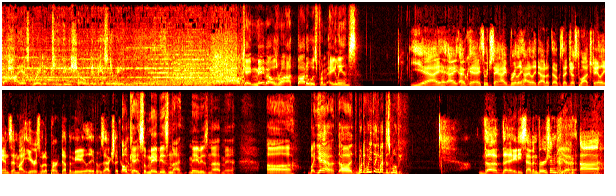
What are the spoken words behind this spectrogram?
The highest rated TV show in history. Okay, maybe I was wrong. I thought it was from Aliens. Yeah, I, I, okay, I see what you're saying. I really highly doubt it though, because I just watched Aliens and my ears would have perked up immediately if it was actually from. Okay, Aliens. so maybe it's not. Maybe it's not, man. Uh, but yeah, uh, what, what do you think about this movie? The the '87 version. Yeah. uh,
